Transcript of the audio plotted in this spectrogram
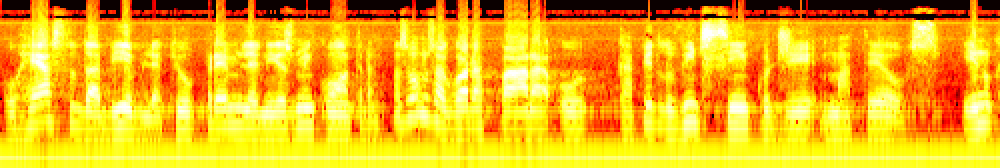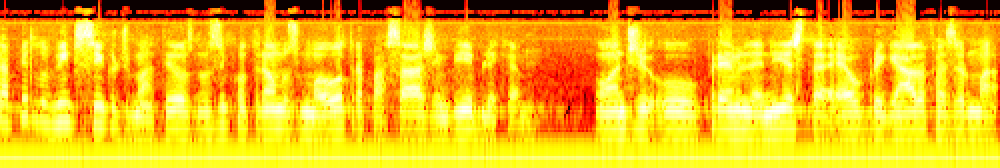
o resto da Bíblia que o pré-milenismo encontra. Nós vamos agora para o capítulo 25 de Mateus. E no capítulo 25 de Mateus, nós encontramos uma outra passagem bíblica onde o pré-milenista é obrigado a fazer uma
